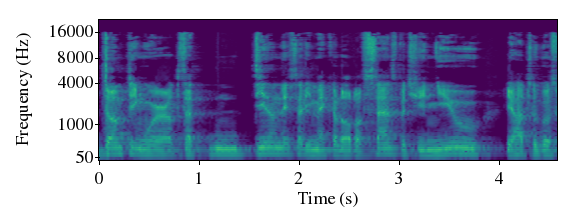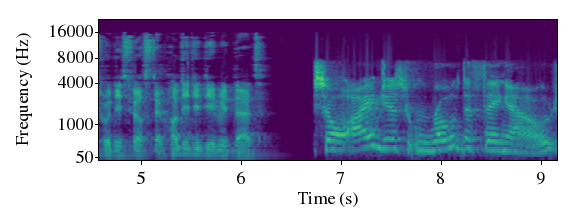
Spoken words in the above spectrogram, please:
dumping words that didn't necessarily make a lot of sense, but you knew you had to go through this first step. How did you deal with that? So I just wrote the thing out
